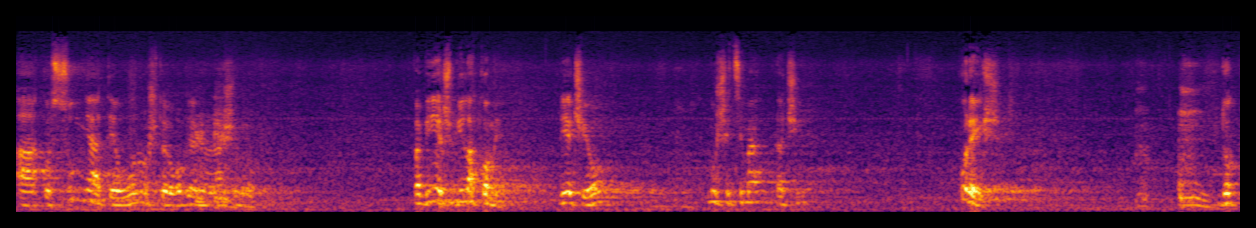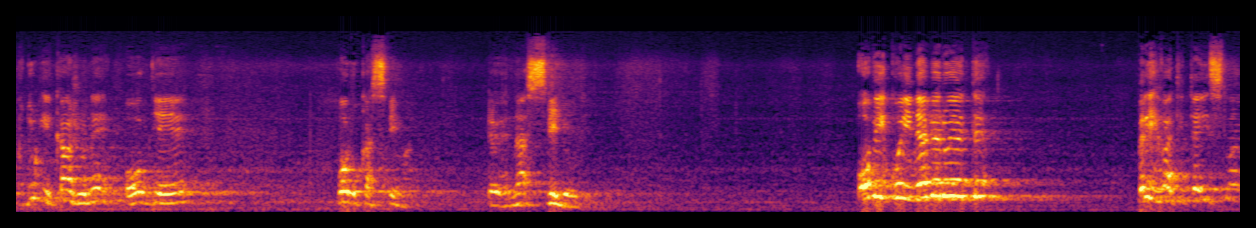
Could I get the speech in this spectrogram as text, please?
a ako sumnjate u ono što je objavljeno našem robu. Pa bi riječ bila kome? Riječ je o mušicima, znači Kurejš. Dok drugi kažu ne, ovdje je poruka svima jer je nas svi ljudi. Ovi koji ne vjerujete, prihvatite islam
